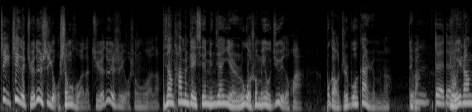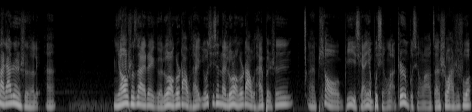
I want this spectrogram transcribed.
这这个绝对是有生活的，绝对是有生活的。你像他们这些民间艺人，如果说没有剧的话，不搞直播干什么呢？对吧？嗯，对对，有一张大家认识的脸，你要是在这个刘老根大舞台，尤其现在刘老根大舞台本身，嗯，票比以前也不行了，真是不行了。咱实话实说，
